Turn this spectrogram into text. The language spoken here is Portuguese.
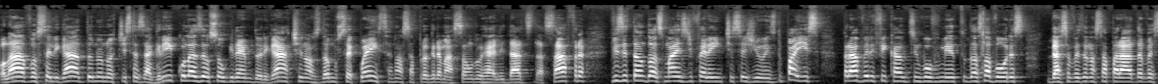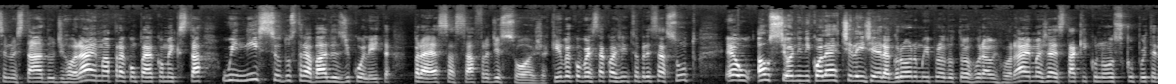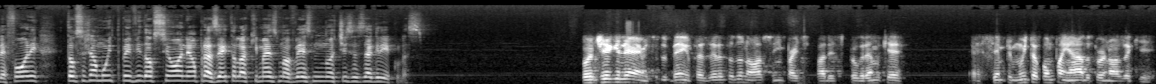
Olá, você ligado no Notícias Agrícolas, eu sou Guilherme Dorigati. E nós damos sequência à nossa programação do Realidades da Safra, visitando as mais diferentes regiões do país para verificar o desenvolvimento das lavouras. Dessa vez a nossa parada vai ser no estado de Roraima para acompanhar como é que está o início dos trabalhos de colheita para essa safra de soja. Quem vai conversar com a gente sobre esse assunto é o Alcione Nicoletti, ele engenheiro agrônomo e produtor rural em Roraima, já está aqui conosco por telefone. Então seja muito bem-vindo, Alcione, é um prazer tê-lo aqui mais uma vez no Notícias Agrícolas. Bom dia, Guilherme, tudo bem? O prazer é todo nosso em participar desse programa que é, é sempre muito acompanhado por nós aqui.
